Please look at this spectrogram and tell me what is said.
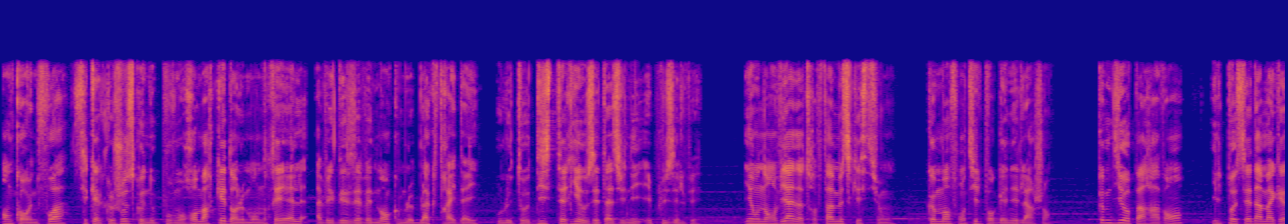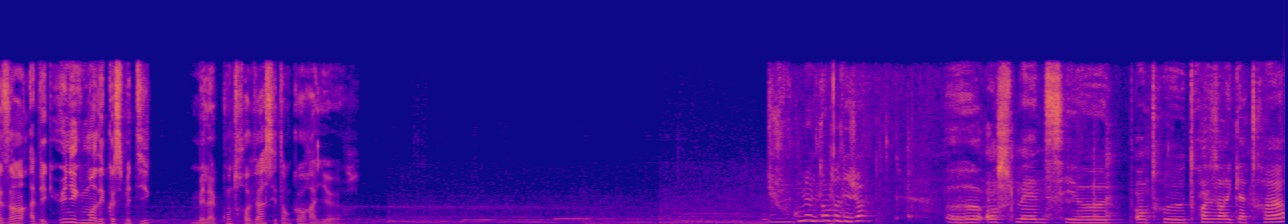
Encore une fois, c'est quelque chose que nous pouvons remarquer dans le monde réel avec des événements comme le Black Friday où le taux d'hystérie aux États-Unis est plus élevé. Et on en vient à notre fameuse question, comment font-ils pour gagner de l'argent? Comme dit auparavant, il possède un magasin avec uniquement des cosmétiques, mais la controverse est encore ailleurs. Temps toi déjà Euh, en semaine, c'est euh, entre 3h et 4h.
